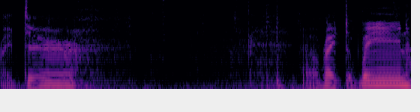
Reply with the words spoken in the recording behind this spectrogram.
Right there. Right, Dwayne.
